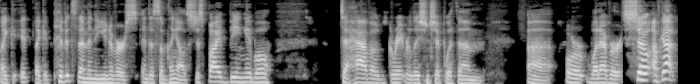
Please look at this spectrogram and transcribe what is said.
like it like it pivots them in the universe into something else just by being able to have a great relationship with them uh or whatever so i've got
